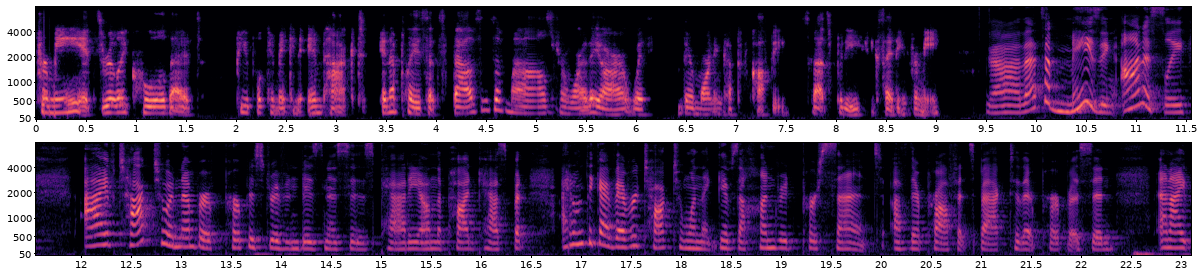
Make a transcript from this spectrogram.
For me, it's really cool that people can make an impact in a place that's thousands of miles from where they are with their morning cup of coffee. So that's pretty exciting for me. Ah, that's amazing. Honestly, I've talked to a number of purpose driven businesses, Patty, on the podcast, but I don't think I've ever talked to one that gives 100% of their profits back to their purpose. And, and I,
